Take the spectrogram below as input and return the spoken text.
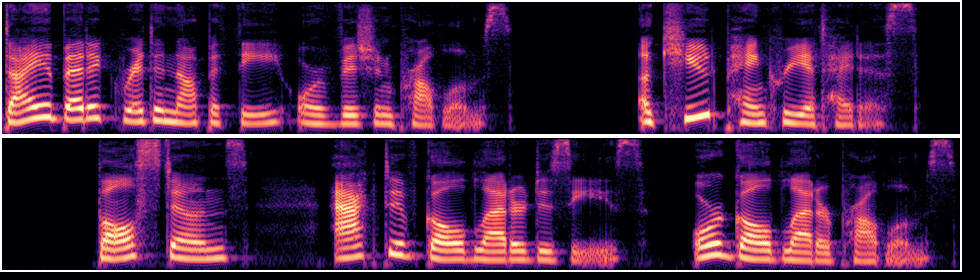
diabetic retinopathy or vision problems, acute pancreatitis, gallstones, active gallbladder disease, or gallbladder problems,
